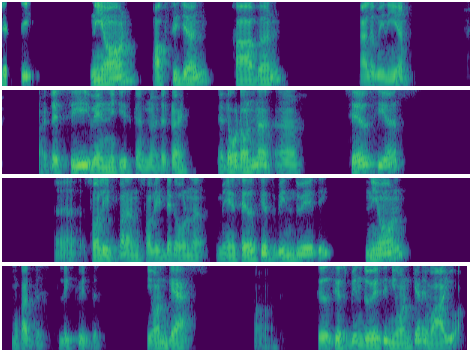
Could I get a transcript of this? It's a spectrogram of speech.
Let's see neon, oxygen, carbon, aluminium. Right, let's see when it is converted, right? එතකොට ඔන්න සෙල්සියස් සොලිඩ් බලන්න සොලිඩ් එක ඔන්න මේ සෙල්සියස් බින්දුවේදී නියෝන් මොකක්ද ලික්විඩ්ද නියෝන් ගෑස් සෙල්සියස් බින්දුවේදී නියෝන් කියන්නේ වායුවක්.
